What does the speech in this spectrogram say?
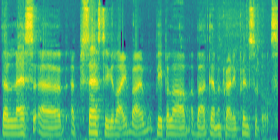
the less uh, obsessed, if you like, by people are about democratic principles.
